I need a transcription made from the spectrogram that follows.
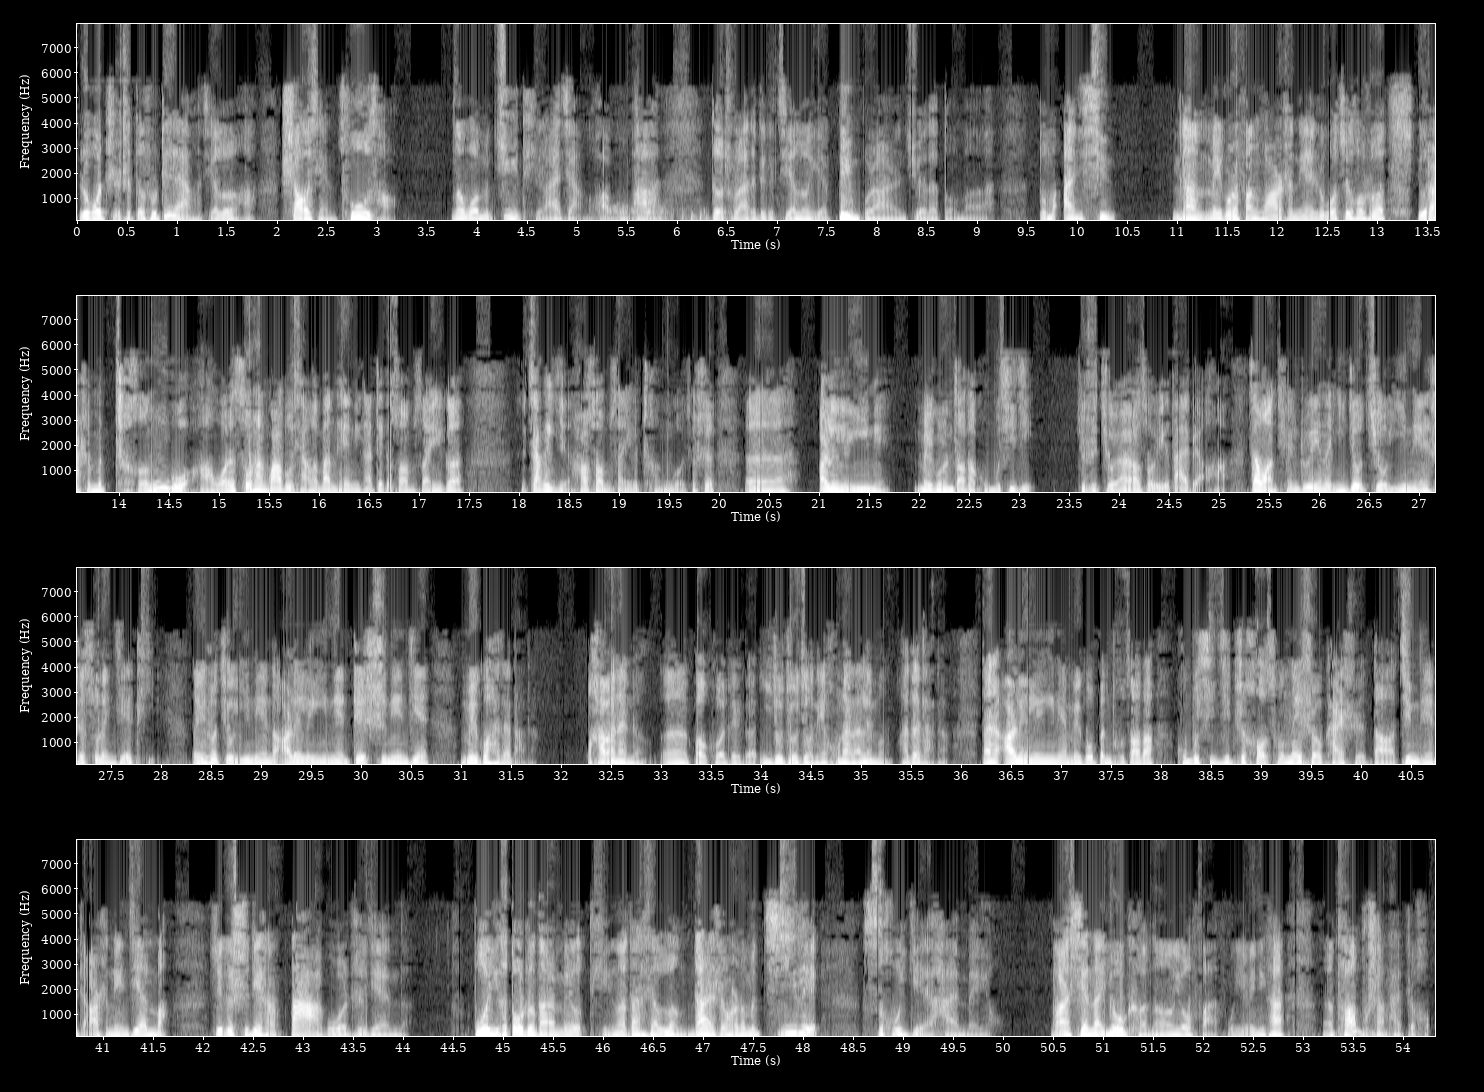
如果只是得出这两个结论哈，稍显粗糙。那我们具体来讲的话，恐怕得出来的这个结论也并不让人觉得多么。多么安心！你看，美国人反恐二十年，如果最后说有点什么成果哈，我这搜肠刮肚想了半天，你看这个算不算一个加个引号，算不算一个成果？就是呃，二零零一年美国人遭到恐怖袭击，就是九幺幺作为一个代表哈。再往前追呢，一九九一年是苏联解体，等于说九一年到二零零一年这十年间，美国还在打仗。海湾战争，呃，包括这个一九九九年红海蓝联盟还在打仗，但是二零零一年美国本土遭到恐怖袭击之后，从那时候开始到今天这二十年间吧，这个世界上大国之间的博弈和斗争当然没有停啊，但是像冷战时候那么激烈，似乎也还没有。当然现在有可能有反复，因为你看，呃，特朗普上台之后，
